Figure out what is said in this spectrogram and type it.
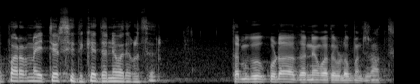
ಉಪರನ್ನು ಎಚ್ಚರಿಸಿದ್ದಕ್ಕೆ ಧನ್ಯವಾದಗಳು ಸರ್. ತಮಗೂ ಕೂಡ ಧನ್ಯವಾದಗಳು ಮಂಜುನಾಥ್.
